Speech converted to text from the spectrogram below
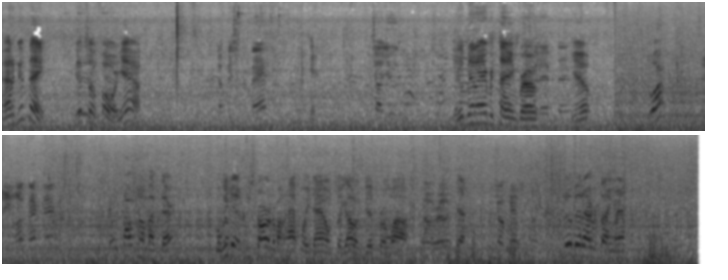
Had a good day. Good so far, yeah. Y'all fishing for bass? Yeah. What y'all using? A little bit of everything, bro. Bit of everything? Yep. What? Is there any luck back there? Yeah, we caught some back there. But we did. We started about halfway down, so y'all are good for a while. Oh, really? Yeah. What y'all catching? A little bit of everything, man.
